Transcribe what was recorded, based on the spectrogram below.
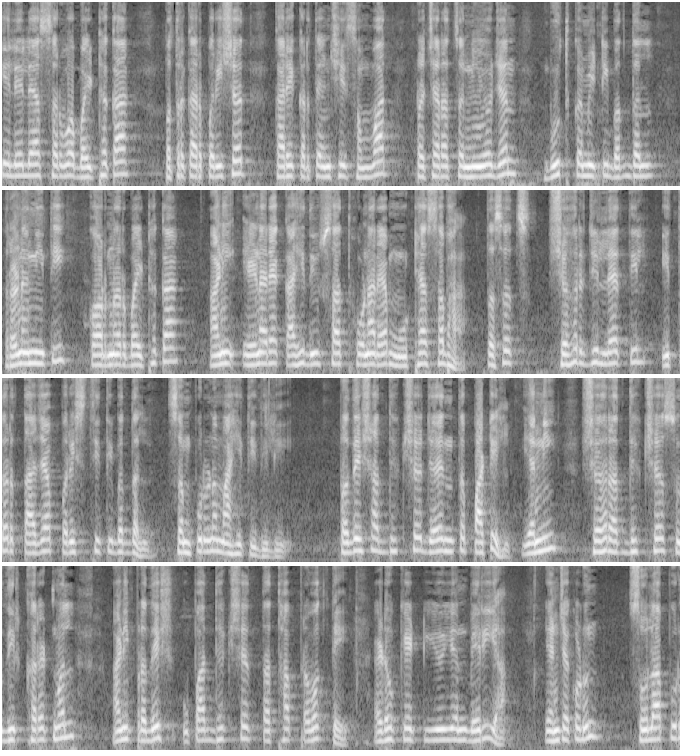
केलेल्या सर्व बैठका पत्रकार परिषद कार्यकर्त्यांशी संवाद प्रचाराचं नियोजन बूथ कमिटीबद्दल रणनीती कॉर्नर बैठका आणि येणाऱ्या काही दिवसात होणाऱ्या मोठ्या सभा तसंच शहर जिल्ह्यातील इतर ताज्या परिस्थितीबद्दल संपूर्ण माहिती दिली. प्रदेशाध्यक्ष जयंत पाटील यांनी शहराध्यक्ष सुधीर खरटमल आणि प्रदेश उपाध्यक्ष तथा प्रवक्ते ॲडव्होकेट यू एन बेरिया यांच्याकडून सोलापूर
